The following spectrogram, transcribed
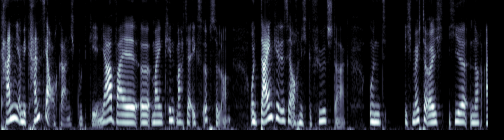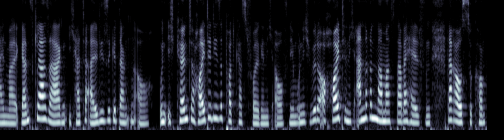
kann ja, mir kann es ja auch gar nicht gut gehen, ja, weil äh, mein Kind macht ja XY. Und dein Kind ist ja auch nicht gefühlsstark. Und ich möchte euch hier noch einmal ganz klar sagen, ich hatte all diese Gedanken auch. Und ich könnte heute diese Podcast-Folge nicht aufnehmen. Und ich würde auch heute nicht anderen Mamas dabei helfen, da rauszukommen,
